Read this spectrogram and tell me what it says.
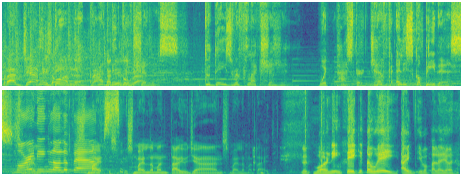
Brad Jeff The is on. Daily Brad The Daily Brad. Devotions. Today's reflection with Pastor Jeff Eliscopides. Morning, Lolo Smile, Peps. s- smile naman tayo dyan. Smile naman tayo dyan. Good morning, take it away. Ay, iba pala yun.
